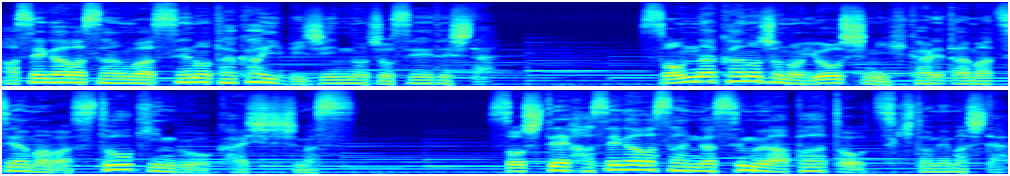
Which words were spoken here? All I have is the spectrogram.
長谷川さんは背の高い美人の女性でした。そんな彼女の容姿に惹かれた松山はストーキングを開始します。そして長谷川さんが住むアパートを突き止めました。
